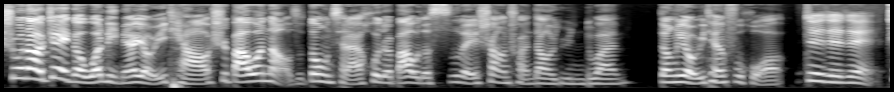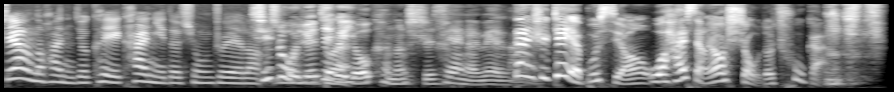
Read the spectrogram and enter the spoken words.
说到这个，我里面有一条是把我脑子动起来，或者把我的思维上传到云端，等有一天复活。对对对，这样的话你就可以看你的胸椎了。其实我觉得这个有可能实现在未来，但是这也不行，我还想要手的触感，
